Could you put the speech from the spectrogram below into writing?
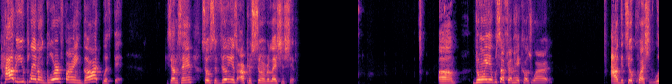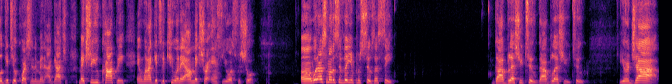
How do you plan on glorifying God with it? You see what I'm saying? So civilians are pursuing relationships. Um, Dorian, what's up, fam? Hey, Coach Wired. I'll get to your question. We'll get to your question in a minute. I got you. Make sure you copy, and when I get to the Q and A, I'll make sure I answer yours for sure. Uh, what are some other civilian pursuits? Let's see. God bless you too. God bless you too. Your job,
